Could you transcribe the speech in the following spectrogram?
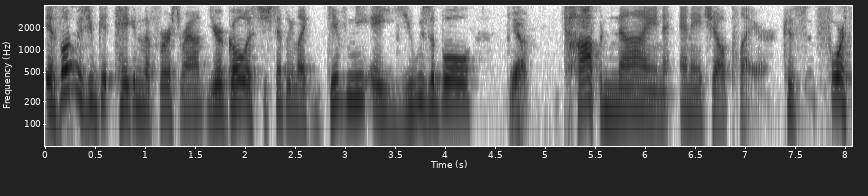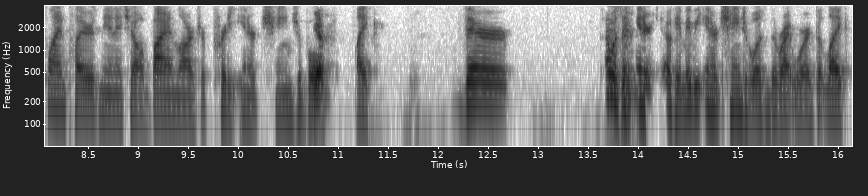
as long as you get taken in the first round, your goal is just simply like give me a usable yeah. top nine NHL player. Because fourth line players in the NHL by and large are pretty interchangeable. Yep. Like they're I was like inter- okay, maybe interchangeable isn't the right word, but like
